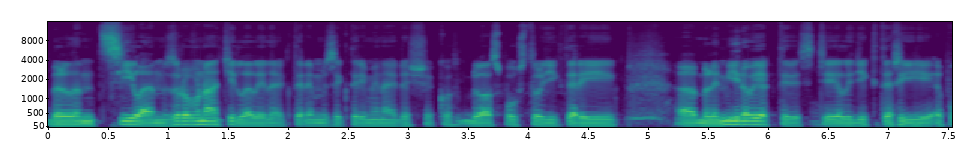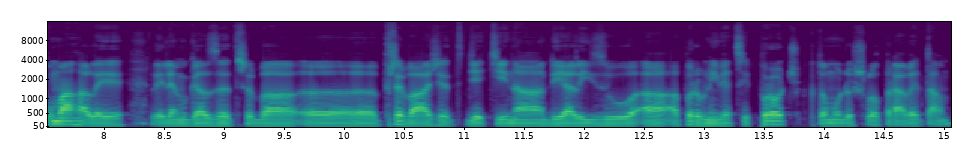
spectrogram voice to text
byl cílem zrovna tihle lidé, který, mezi kterými najdeš, jako byla spousta lidí, kteří eh, byli míroví aktivisti, lidi, kteří pomáhali lidem v Gaze třeba uh, převážet děti na dialýzu a, a podobné věci. Proč k tomu došlo právě tam?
